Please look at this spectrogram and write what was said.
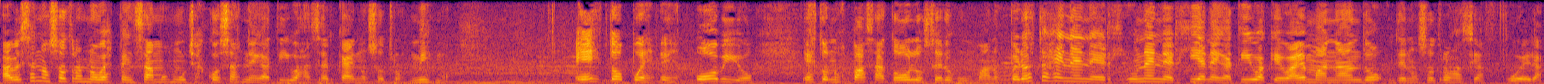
A veces nosotros no ves, pensamos muchas cosas negativas acerca de nosotros mismos. Esto pues es obvio, esto nos pasa a todos los seres humanos, pero esto es una energía negativa que va emanando de nosotros hacia afuera.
